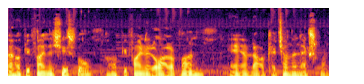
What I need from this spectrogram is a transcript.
I hope you find this useful. I hope you find it a lot of fun, and I'll catch you on the next one.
